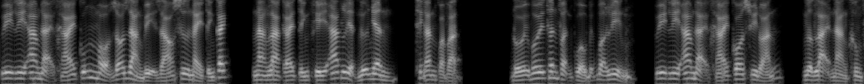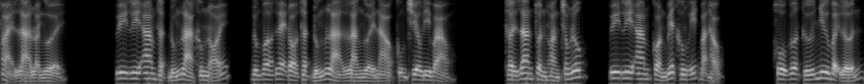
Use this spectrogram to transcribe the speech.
w i l l i am đại khái cũng mỏ rõ ràng vị giáo sư này tính cách, nàng là cái tính khí ác liệt nữ nhân, thích ăn quả vặt. Đối với thân phận của bật bỡ w i l l i am đại khái có suy đoán, ngược lại nàng không phải là loài người. W i l l i am thật đúng là không nói đùm bỡ lẹ đỏ thật đúng là là người nào cũng chiêu đi vào. Thời gian tuần hoàn trong lúc, William còn biết không ít bạn học. Hồ gợt cứ như vậy lớn,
